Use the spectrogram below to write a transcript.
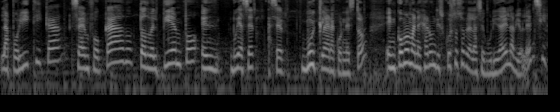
la política se ha enfocado todo el tiempo en voy a hacer, hacer muy clara con esto, en cómo manejar un discurso sobre la seguridad y la violencia.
